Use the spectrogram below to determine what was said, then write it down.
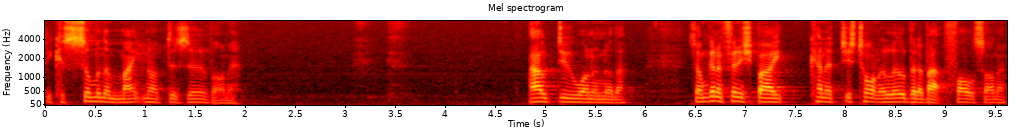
because some of them might not deserve honor. Outdo one another. So I'm going to finish by kind of just talking a little bit about false honor.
